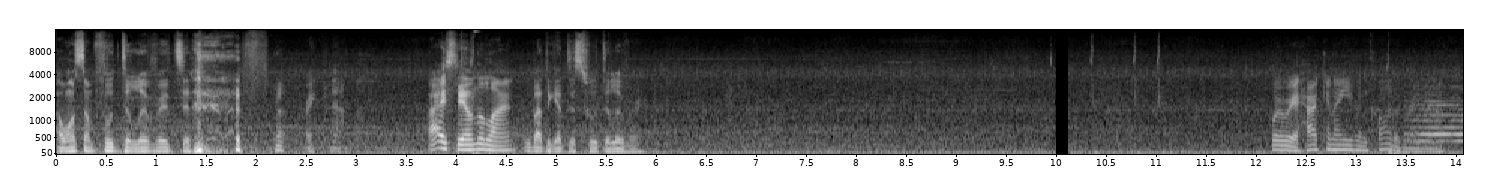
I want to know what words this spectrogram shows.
I want some food delivered to the front right now. All right, stay on the line. We're about to get this food delivered. Wait, wait. How can I even call them right now?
